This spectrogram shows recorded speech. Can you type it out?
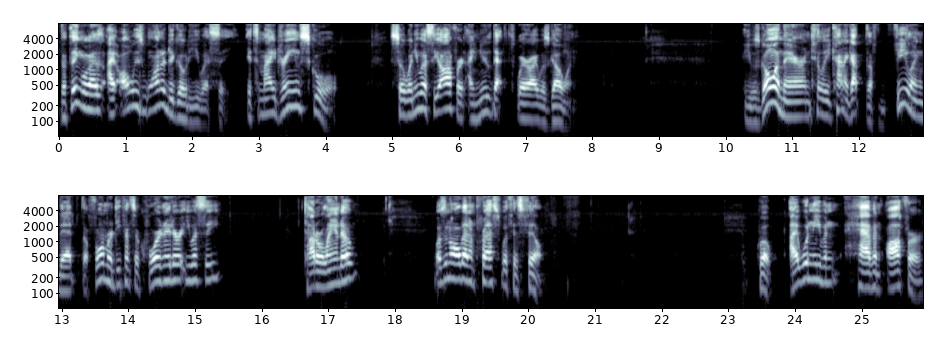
the thing was, I always wanted to go to USC. It's my dream school. So when USC offered, I knew that's where I was going. He was going there until he kind of got the feeling that the former defensive coordinator at USC, Todd Orlando, wasn't all that impressed with his film. Quote, I wouldn't even have an offer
